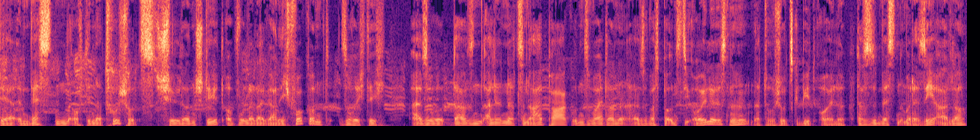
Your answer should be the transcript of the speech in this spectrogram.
der im Westen auf den Naturschutzschildern steht, obwohl er da gar nicht vorkommt, so richtig. Also da sind alle Nationalpark und so weiter. Ne? Also was bei uns die Eule ist, ne? Naturschutzgebiet Eule. Das ist im Westen immer der Seeadler.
